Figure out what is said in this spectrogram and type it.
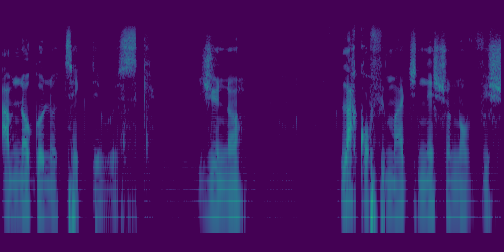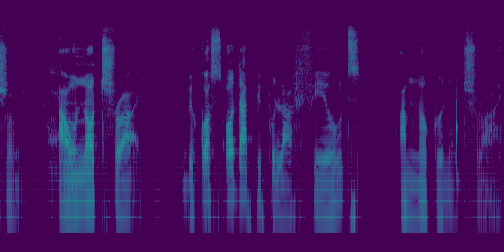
I'm not going to take the risk. You know, lack of imagination or vision. I will not try because other people have failed. I'm not going to try.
